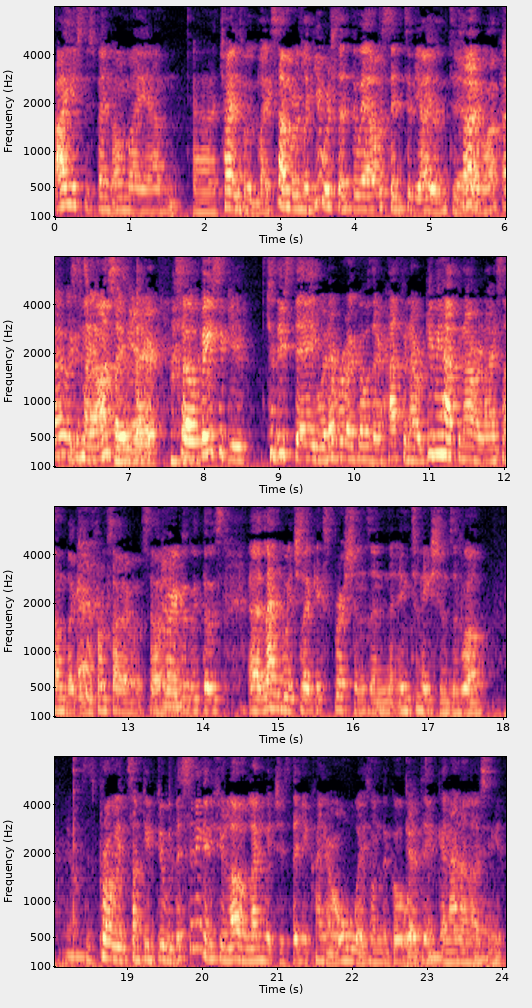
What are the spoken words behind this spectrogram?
I used to spend all my um, uh, childhood, like summers, like you were sent the way I was sent to the island to Yeah. Saaremaa. Because my aunt lived there. So basically, to this day, whenever I go there, half an hour, give me half an hour, and I sound like I'm from Saaremaa. So I'm very good with those uh, language, like expressions and intonations as well. yeah. It's probably something to do with listening, and if you love languages, then you kind of always on the go, I think, and analyzing it.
